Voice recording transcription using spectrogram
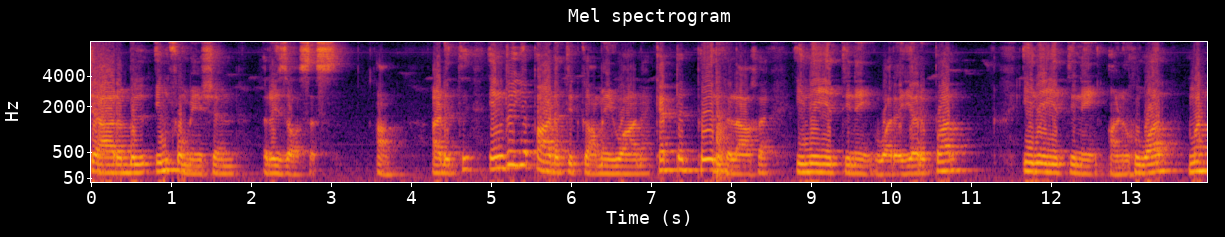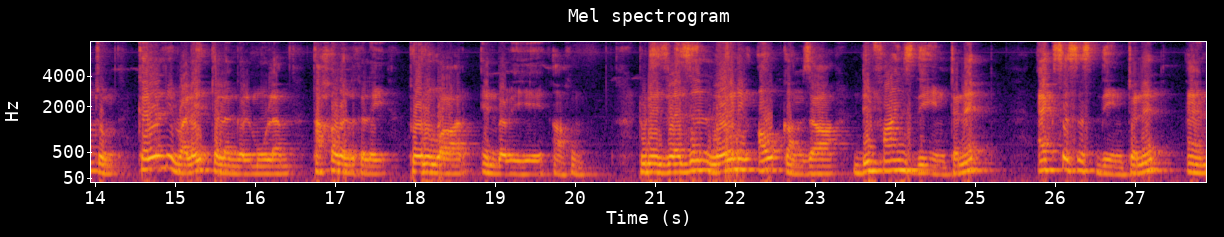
shareable information resources. ஆம். அடுத்து இன்றைய பாடத்திற்கு அமைவான கற்றற்பேறுகளாக இணையத்தினை வரையறுப்பார். இணையத்தினை அணுகுவார். மற்றும் கல்வி வலைத்தளங்கள் மூலம் தகவல்களை பெறுவார் என்பவையே ஆகும் Today's lesson learning outcomes are defines the internet, accesses the internet and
